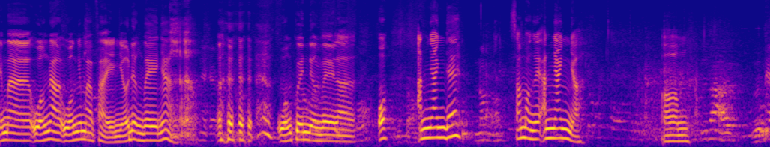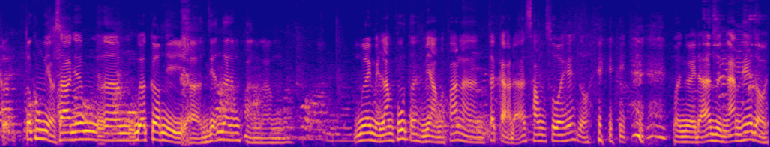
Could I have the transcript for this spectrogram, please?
Nhưng mà uống nào uống nhưng mà phải nhớ đường về nhá. Uống quên đường về là ô ăn nhanh thế. Sao mọi người ăn nhanh nhỉ Ờm, tôi, không hiểu sao chứ ờ, bữa cơm thì ờ, diễn ra trong khoảng 10 15 phút thôi, vèo một phát là tất cả đã xong xuôi hết rồi. Mọi người đã dừng ăn hết rồi.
